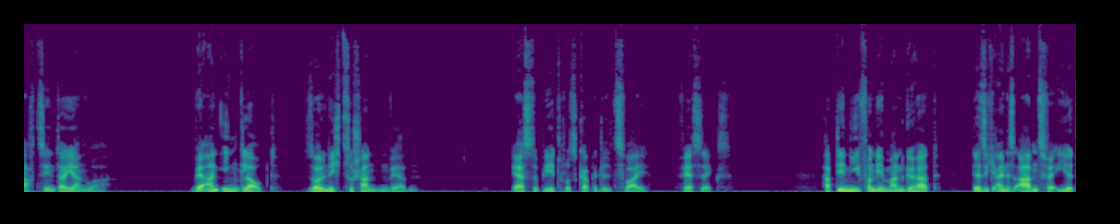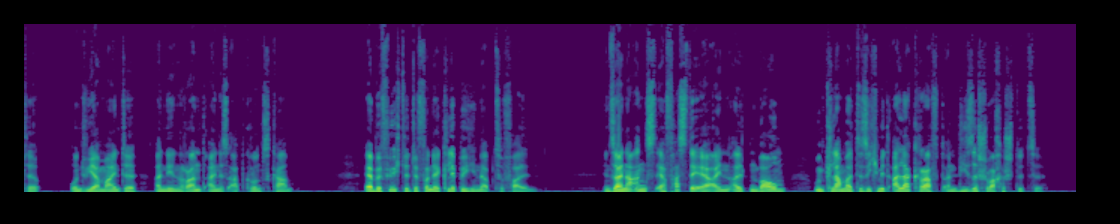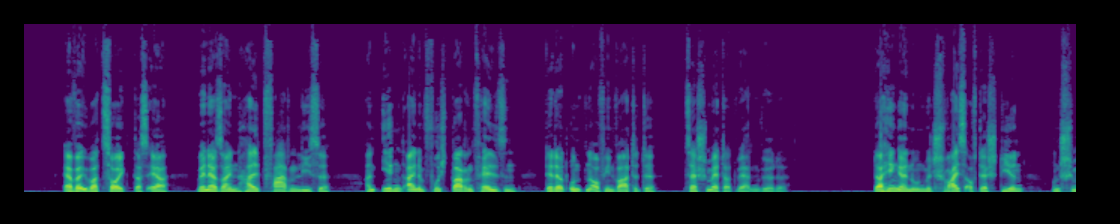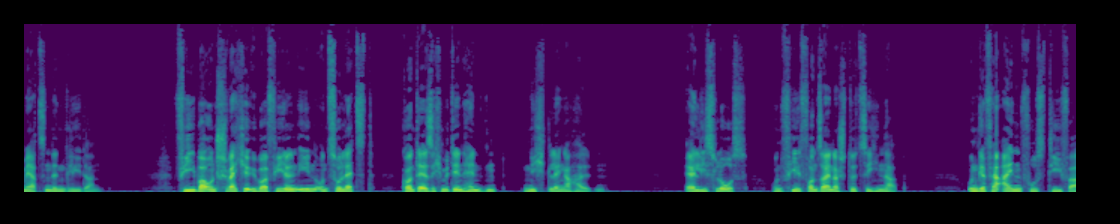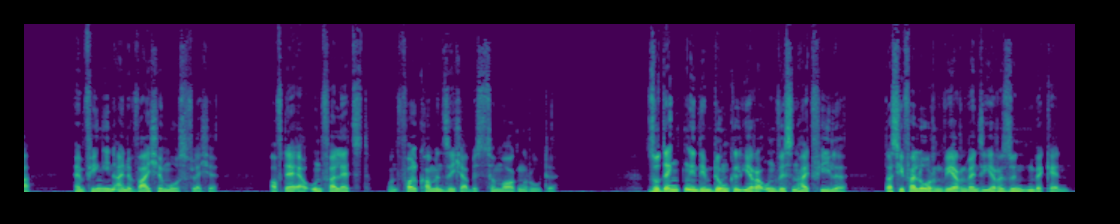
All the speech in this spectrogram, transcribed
18. Januar Wer an ihn glaubt, soll nicht zu Schanden werden. 1. Petrus Kapitel 2 Vers 6 Habt ihr nie von dem Mann gehört, der sich eines Abends verirrte und wie er meinte, an den Rand eines Abgrunds kam? Er befürchtete, von der Klippe hinabzufallen. In seiner Angst erfasste er einen alten Baum und klammerte sich mit aller Kraft an diese schwache Stütze. Er war überzeugt, dass er, wenn er seinen Halt fahren ließe, an irgendeinem furchtbaren Felsen, der dort unten auf ihn wartete, zerschmettert werden würde. Da hing er nun mit Schweiß auf der Stirn und schmerzenden Gliedern. Fieber und Schwäche überfielen ihn, und zuletzt konnte er sich mit den Händen nicht länger halten. Er ließ los und fiel von seiner Stütze hinab. Ungefähr einen Fuß tiefer empfing ihn eine weiche Moosfläche, auf der er unverletzt und vollkommen sicher bis zum Morgen ruhte. So denken in dem Dunkel ihrer Unwissenheit viele, dass sie verloren wären, wenn sie ihre Sünden bekennen,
